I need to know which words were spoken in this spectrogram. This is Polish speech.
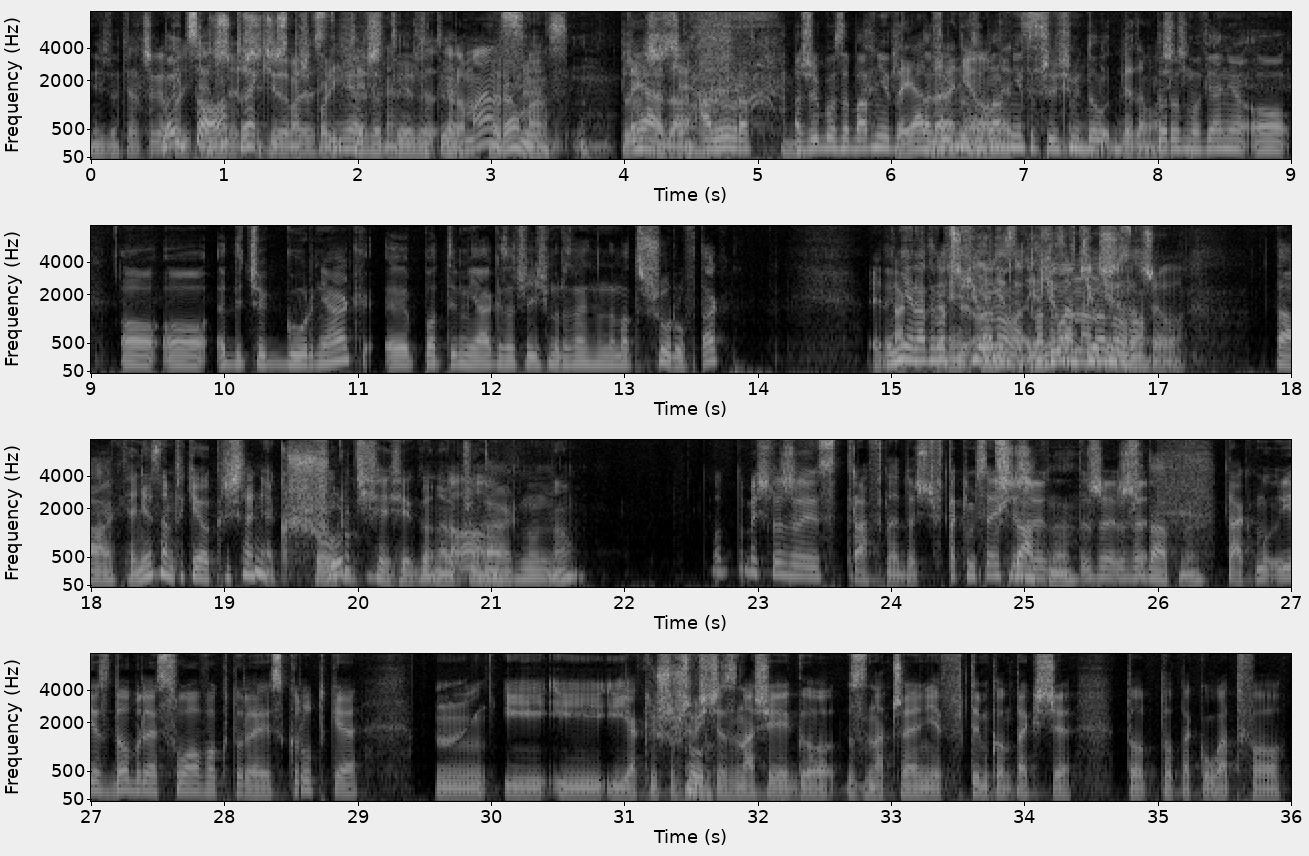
Nieźle. Dlaczego No i co? polityczny? To jaki, że masz polityczny? Nie, żartuję, to żartuję. romansy. Romans. Plejada. A dobra, a żeby było zabawnie, Plejada, a żeby było nie zabawnie to przeszliśmy do, do, rozmawiania o, o, o Edycie Górniak y, po tym, jak zaczęliśmy rozmawiać na temat szurów, tak? E, Nie, na temat znaczy, QAnona, QAnona się QAnona. zaczęło. Tak, Ja nie znam takiego określenia jak szur. Szur? Dzisiaj się go nauczyłem. tak, no, No. No, to myślę, że jest trafne dość. W takim sensie, Przydatne. że, że, że przydatne. tak, jest dobre słowo, które jest krótkie mm, i, i, i jak już Sznur. oczywiście zna się jego znaczenie w tym kontekście, to, to tak łatwo,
